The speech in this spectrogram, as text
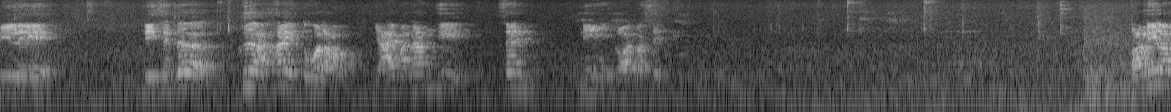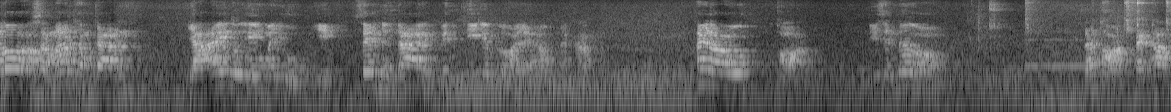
belay descender เพื่อให้ตัวเราย้ายมานั่งที่เส้นนี้ร้อยเปอร์เซ็นต์ตอนนี้เราก็สามารถทำการย้ายตัวเองมาอยู่อีกเส้นหนึ่งได้เป็นที่เรียบร้อยแล้วนะครับ ให้เราถอด descender ออก และถอด backup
